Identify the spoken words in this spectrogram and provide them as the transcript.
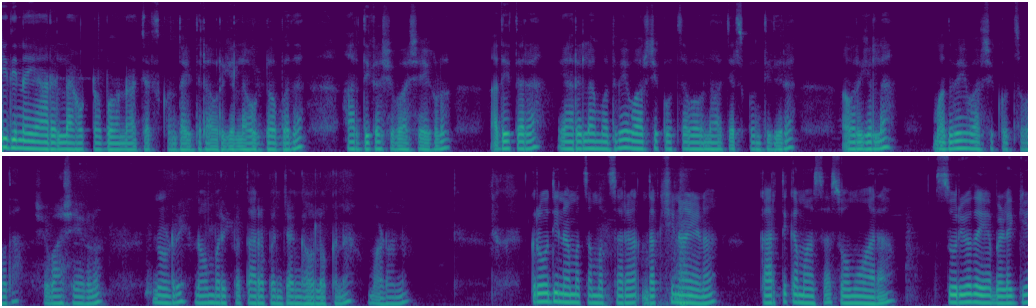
ಈ ದಿನ ಯಾರೆಲ್ಲ ಹುಟ್ಟುಹಬ್ಬವನ್ನು ಆಚರಿಸ್ಕೊತಾ ಇದ್ದಾರೆ, ಅವರಿಗೆಲ್ಲ ಹುಟ್ಟುಹಬ್ಬದ ಹಾರ್ದಿಕ ಶುಭಾಶಯಗಳು. ಅದೇ ಥರ ಯಾರೆಲ್ಲ ಮದುವೆ ವಾರ್ಷಿಕೋತ್ಸವವನ್ನು ಆಚರಿಸ್ಕೊತಿದ್ದೀರ, ಅವರಿಗೆಲ್ಲ ಮದುವೆ ವಾರ್ಷಿಕೋತ್ಸವದ ಶುಭಾಶಯಗಳು. ನೋಡಿರಿ, ನವಂಬರ್ ಇಪ್ಪತ್ತಾರರ ಪಂಚಾಂಗ ಅವಲೋಕನ ಮಾಡೋಣ. ಕ್ರೋಧಿನಾಮ ಸಂವತ್ಸರ, ದಕ್ಷಿಣಾಯಣ, ಕಾರ್ತಿಕ ಮಾಸ, ಸೋಮವಾರ, ಸೂರ್ಯೋದಯ ಬೆಳಗ್ಗೆ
